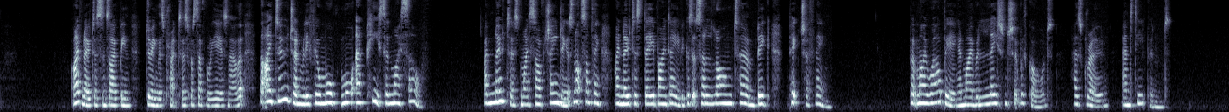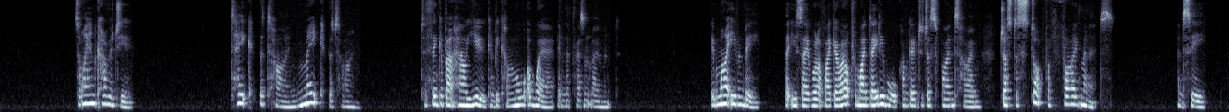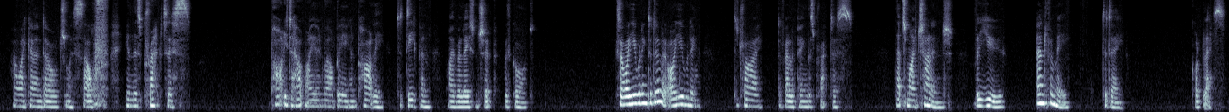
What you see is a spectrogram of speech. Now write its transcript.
I've noticed since I've been doing this practice for several years now that, that I do generally feel more, more at peace in myself. I've noticed myself changing. It's not something I notice day by day because it's a long term, big picture thing. But my well being and my relationship with God has grown and deepened. So I encourage you take the time, make the time to think about how you can become more aware in the present moment. It might even be that you say, well, if I go out for my daily walk, I'm going to just find time just to stop for five minutes and see how I can indulge myself in this practice, partly to help my own well being and partly to deepen my relationship with God. So, are you willing to do it? Are you willing to try developing this practice? That's my challenge for you and for me today. God bless.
